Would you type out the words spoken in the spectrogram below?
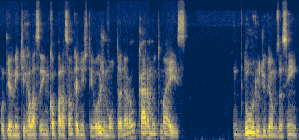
obviamente, em, relação, em comparação que a gente tem hoje, o Montana era um cara muito mais duro, digamos assim,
